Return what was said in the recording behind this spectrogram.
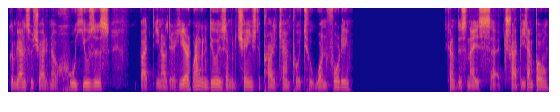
gonna be honest with you, I don't know who uses, but you know, they're here. What I'm gonna do is I'm gonna change the project tempo to 140. It's kind of this nice uh, trappy tempo.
